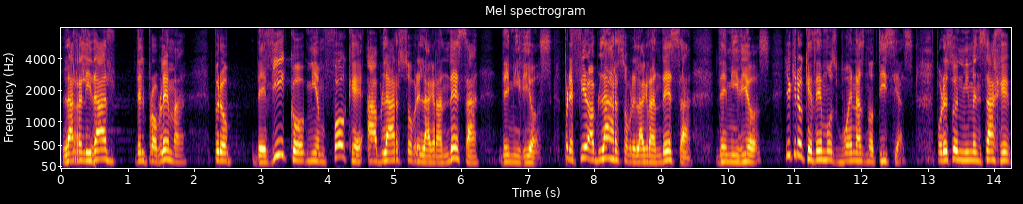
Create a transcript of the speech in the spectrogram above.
la realidad del problema, pero dedico mi enfoque a hablar sobre la grandeza de mi Dios. Prefiero hablar sobre la grandeza de mi Dios. Yo quiero que demos buenas noticias. Por eso en mi mensaje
